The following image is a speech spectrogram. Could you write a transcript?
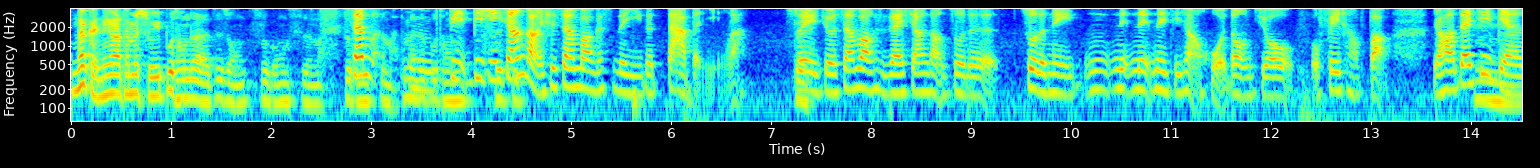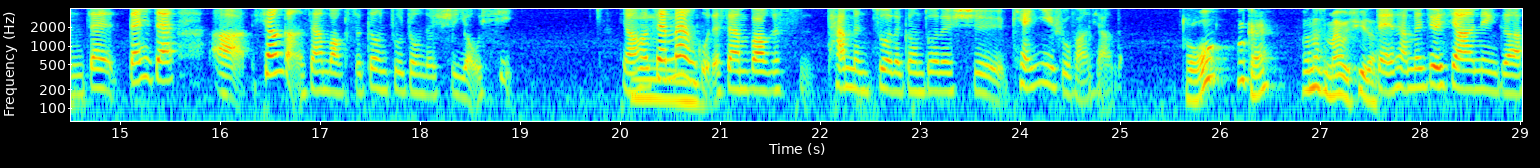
那肯定啊，他们属于不同的这种子公司嘛，子公司嘛，他们的不同。毕毕竟香港是 Sandbox 的一个大本营了，所以就 Sandbox 在香港做的做的那那那那几场活动就非常棒。然后在这边，在但是在呃香港的 Sandbox 更注重的是游戏，然后在曼谷的 Sandbox 他们做的更多的是偏艺术方向的。哦，OK，啊，那是蛮有趣的。对他们就像那个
